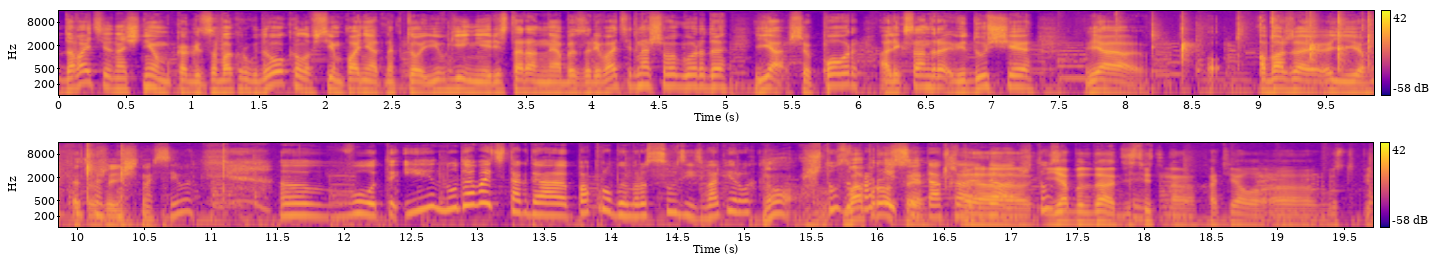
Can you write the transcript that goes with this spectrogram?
давайте начнем, как говорится, вокруг да около. Всем понятно, кто Евгений, ресторанный обозреватель нашего города. Я шеф-повар, Александра, ведущая. Я обожаю ее, эту женщину. Спасибо. Вот, и, ну, давайте тогда попробуем рассудить. Во-первых, Ну, что за вопросы. профессия такая? Э, Да, что Я за- бы, да, действительно хотел э, выступить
